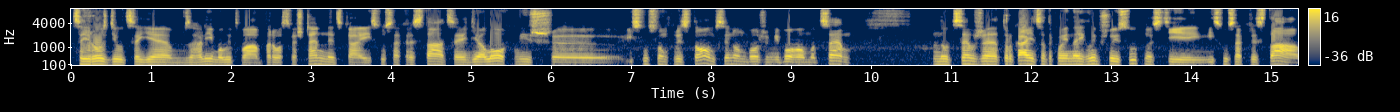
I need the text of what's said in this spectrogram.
Цей розділ це є взагалі молитва первосвященницька Ісуса Христа, це діалог між Ісусом Христом, Сином Божим і Богом Отцем. Ну, це вже торкається такої найглибшої сутності Ісуса Христа,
